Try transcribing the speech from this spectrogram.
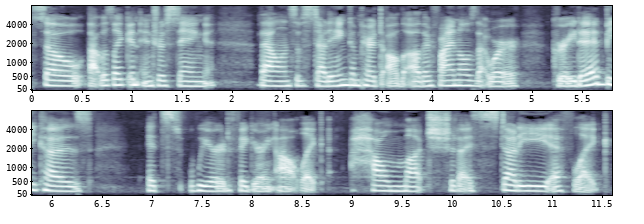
So that was like an interesting balance of studying compared to all the other finals that were graded because it's weird figuring out like how much should I study if like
